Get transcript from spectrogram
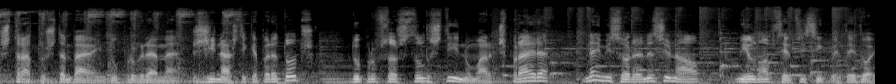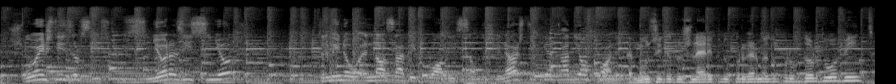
Extratos também do programa Ginástica para Todos, do professor Celestino Marques Pereira, na emissora nacional 1952. Com este exercício, senhoras e senhores, terminou a nossa habitual lição de ginástica radiofónica. A música do genérico do programa do Provedor do Ouvinte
